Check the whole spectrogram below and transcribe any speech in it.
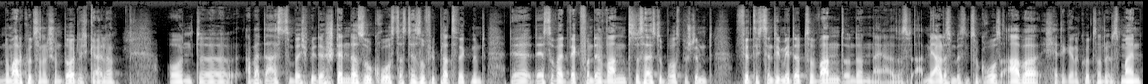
normale Kurzhandeln schon deutlich geiler. Und äh, aber da ist zum Beispiel der Ständer so groß, dass der so viel Platz wegnimmt. Der, der ist so weit weg von der Wand, das heißt, du brauchst bestimmt 40 Zentimeter zur Wand und dann, naja, also ist mir alles ein bisschen zu groß, aber ich hätte gerne Kurzhandel. Das ist mein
